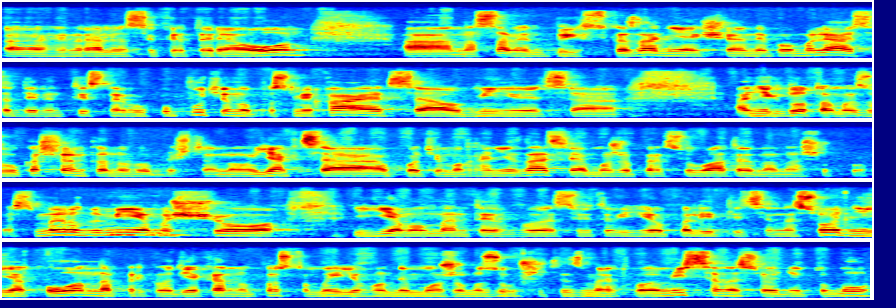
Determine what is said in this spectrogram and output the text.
е, генерального секретаря ООН, на саміт Брікс в Казані, якщо я не помиляюся, де він тисне руку Путіну, посміхається, обмінюється анекдотами з Лукашенка. Ну вибачте, ну як ця потім організація може працювати на нашу користь? Ми розуміємо, що є моменти в світовій геополітиці на сьогодні, як ООН, наприклад, яка ну просто ми його не можемо зрушити з мертвого місця на сьогодні, тому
